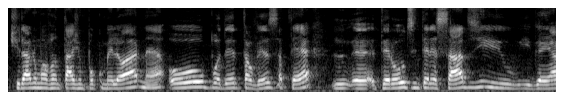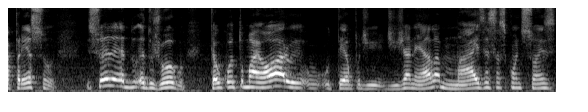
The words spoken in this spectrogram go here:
tirar uma vantagem um pouco melhor, né, ou poder talvez até é, ter outros interessados e, e ganhar preço isso é, é, do, é do, jogo. Então, quanto maior o, o tempo de, de, janela, mais essas condições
